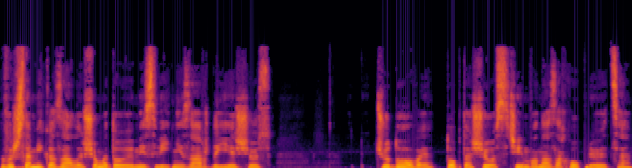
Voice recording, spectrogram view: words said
ви ж самі казали, що метою місвітні завжди є щось чудове, тобто щось, чим вона захоплюється.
